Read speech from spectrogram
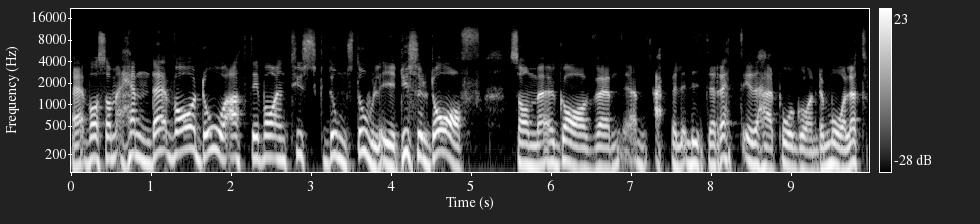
Eh, vad som hände var då att det var en tysk domstol i Düsseldorf som gav Apple lite rätt i det här pågående målet.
